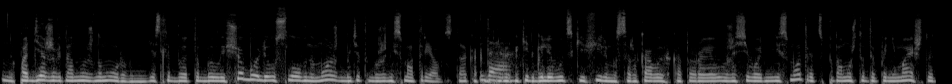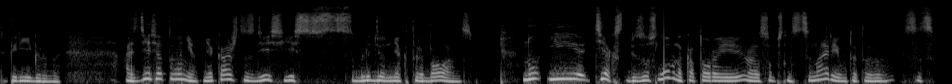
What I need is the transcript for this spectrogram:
ну, поддерживает на нужном уровне. Если бы это было еще более условно, может быть, это бы уже не смотрелось, да, как, например, Да. какие-то голливудские фильмы сороковых, которые уже сегодня не смотрятся, потому что ты понимаешь, что это переиграно. А здесь этого нет. Мне кажется, здесь есть соблюден некоторый баланс. Ну и текст, безусловно, который, э, собственно, сценарий, вот эта соци-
